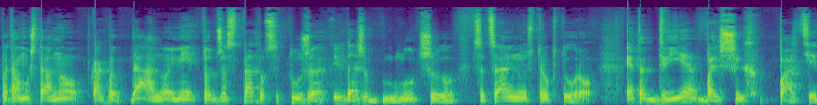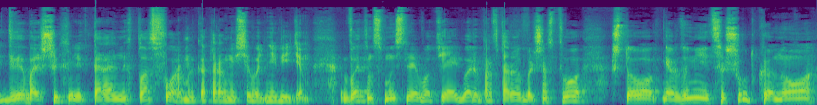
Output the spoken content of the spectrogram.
потому что оно как бы, да, оно имеет тот же статус и ту же или даже лучшую социальную структуру. Это две больших партии, две больших электоральных платформы, которые мы сегодня видим. В этом смысле, вот я и говорю про второе большинство, что, разумеется, шутка, но,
